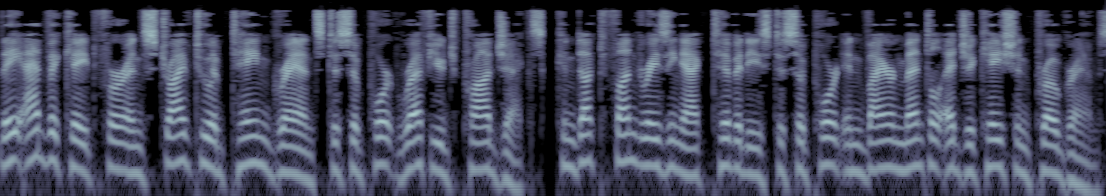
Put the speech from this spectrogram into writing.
They advocate for and strive to obtain grants to support refuge projects, conduct fundraising activities to support environmental education programs,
